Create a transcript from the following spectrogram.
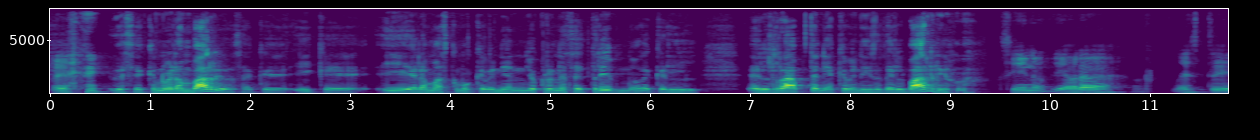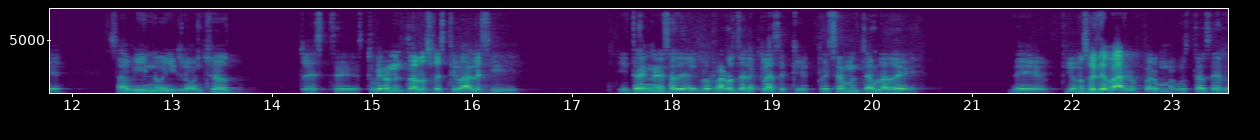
eh, decía que no eran barrios, o sea, que, y que, y era más como que venían, yo creo, en ese trip, ¿no? De que el, el rap tenía que venir del barrio. sí, ¿no? Y ahora, este, Sabino y Loncho, este, estuvieron en todos los festivales y, y traen esa de los raros de la clase que precisamente habla de, de, yo no soy de barrio, pero me gusta hacer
